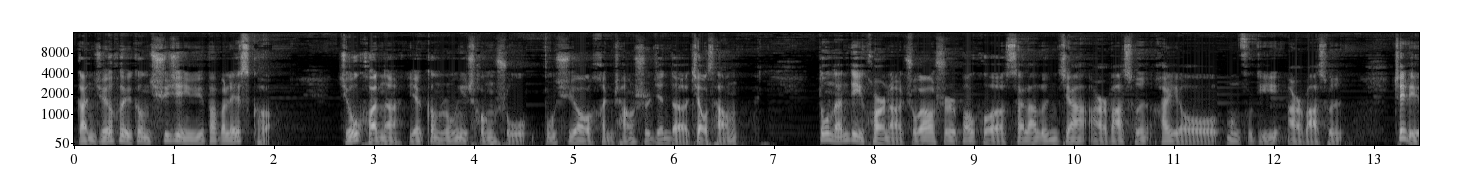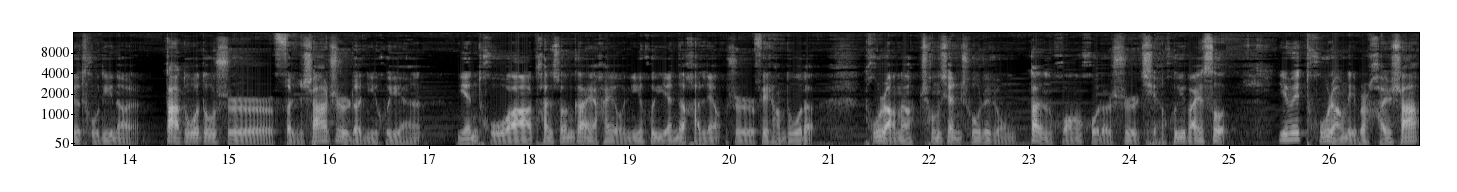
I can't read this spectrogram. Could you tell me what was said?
感觉会更趋近于巴巴雷斯克。酒款呢，也更容易成熟，不需要很长时间的窖藏。东南地块呢，主要是包括塞拉伦加阿尔巴村，还有孟福迪阿尔巴村。这里的土地呢。大多都是粉砂质的泥灰岩，粘土啊、碳酸钙还有泥灰岩的含量是非常多的。土壤呢呈现出这种淡黄或者是浅灰白色，因为土壤里边含沙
